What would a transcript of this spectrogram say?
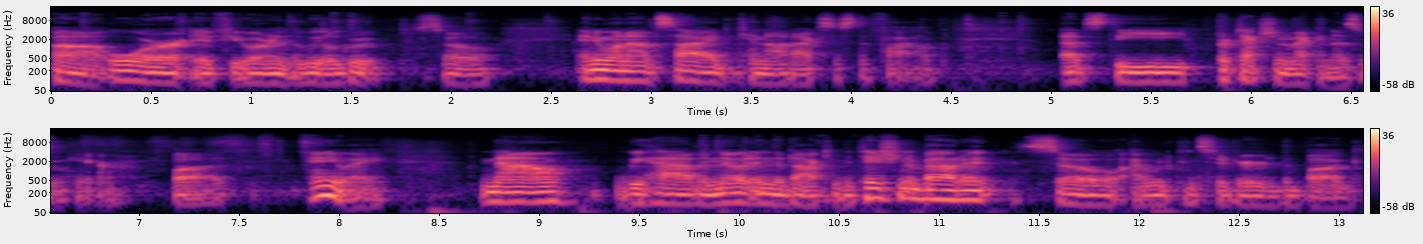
uh, or if you are in the wheel group. So anyone outside cannot access the file. That's the protection mechanism here. But anyway, now we have a note in the documentation about it, so I would consider the bug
